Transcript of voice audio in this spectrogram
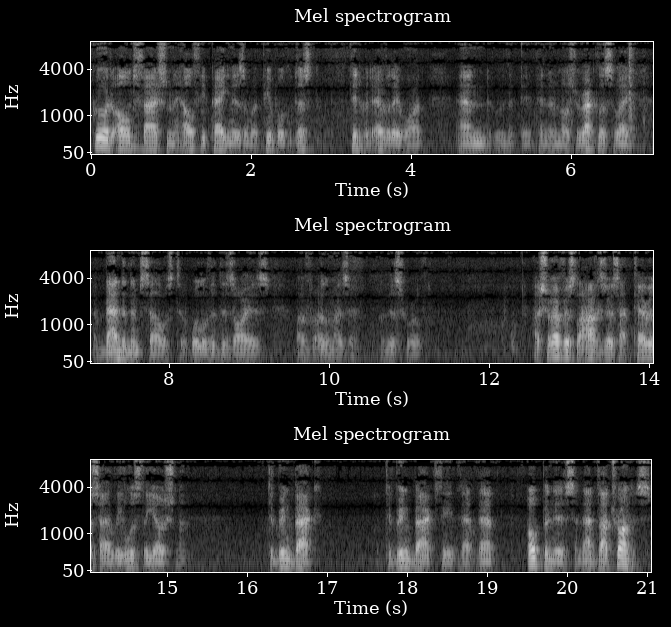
good old fashioned healthy paganism where people just did whatever they want and in the most reckless way abandoned themselves to all of the desires of Olam Hazeh, of this world. To bring back to bring back the, that, that openness and that vatronis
